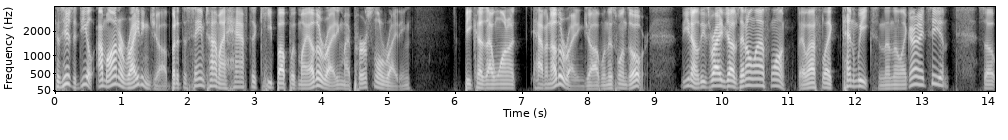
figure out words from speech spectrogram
Because here's the deal I'm on a writing job, but at the same time, I have to keep up with my other writing, my personal writing, because I want to have another writing job when this one's over. You know, these writing jobs, they don't last long. They last like 10 weeks, and then they're like, all right, see you. So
